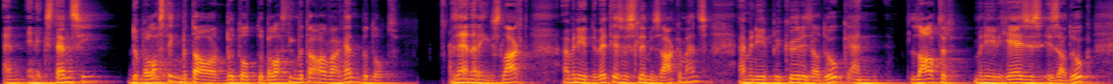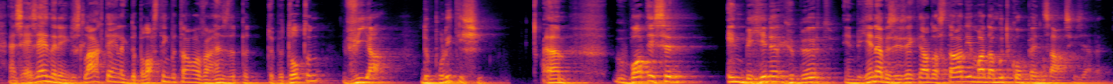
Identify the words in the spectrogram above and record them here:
en in extensie de belastingbetaler bedot, de belastingbetaler van Gent bedot zijn erin geslaagd. En meneer De Wit is een slimme zakenmens. En meneer Pekeur is dat ook. En later meneer Gijzes is dat ook. En zij zijn erin geslaagd eigenlijk de belastingbetaler van hen te bedotten via de politici. Um, wat is er in het begin gebeurd? In het begin hebben ze gezegd, ja, dat stadion, maar dat moet compensaties hebben.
